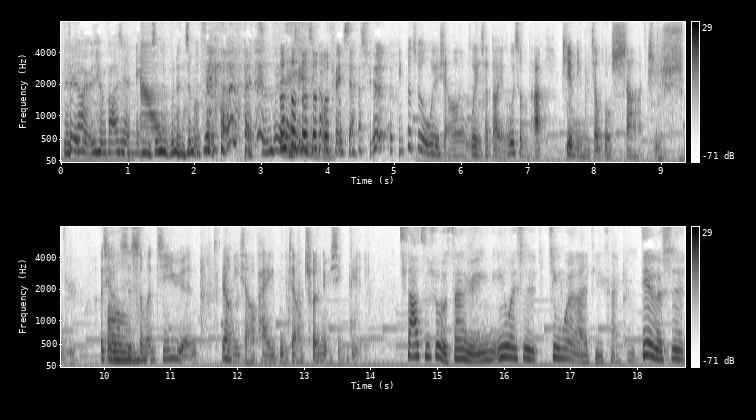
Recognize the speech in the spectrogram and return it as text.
废到有一天发现，哎，你真的不能这么废，还真不能 这么废下去。那最后我也想要问一下导演，为什么他片名叫做《沙之书》？而且是什么机缘让你想要拍一部这样纯女性电影？《沙之书》有三个原因，因为是近未来题材。第二个是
